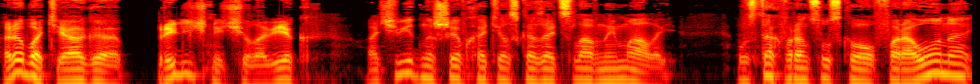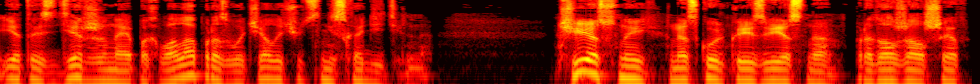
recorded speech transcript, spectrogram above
Работяга, приличный человек. Очевидно, шеф хотел сказать «славный малый». В устах французского фараона эта сдержанная похвала прозвучала чуть снисходительно. «Честный, насколько известно», — продолжал шеф,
